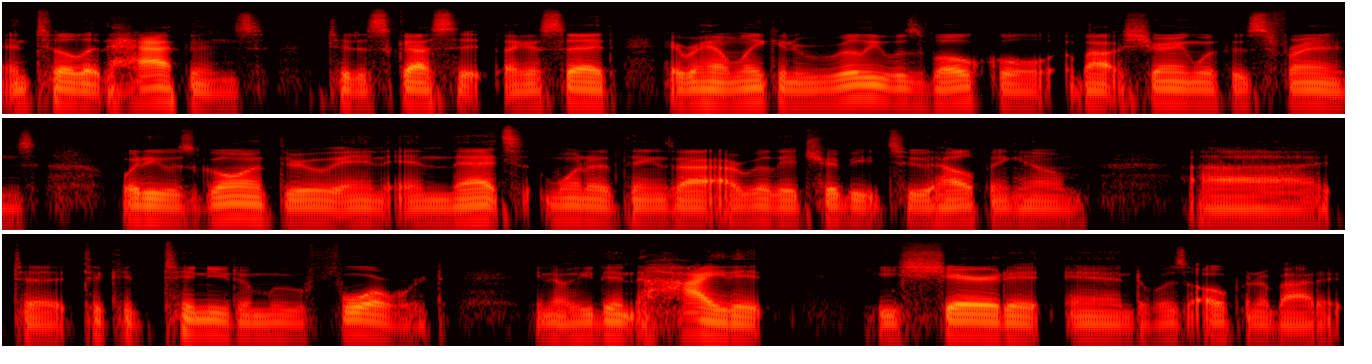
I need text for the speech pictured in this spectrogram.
until it happens to discuss it. Like I said, Abraham Lincoln really was vocal about sharing with his friends what he was going through, and and that's one of the things I, I really attribute to helping him uh, to to continue to move forward. You know, he didn't hide it. He shared it and was open about it.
